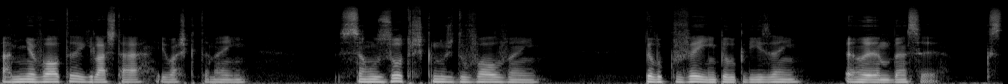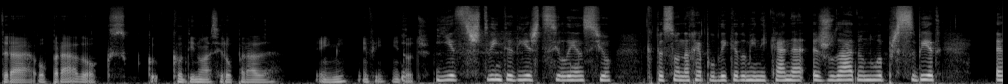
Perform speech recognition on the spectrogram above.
à minha volta, e lá está, eu acho que também são os outros que nos devolvem, pelo que veem, pelo que dizem, a mudança que se terá operado ou que se continua a ser operada em mim, enfim, em todos. E, esses 30 dias de silêncio que passou na República Dominicana ajudaram-no a perceber a,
